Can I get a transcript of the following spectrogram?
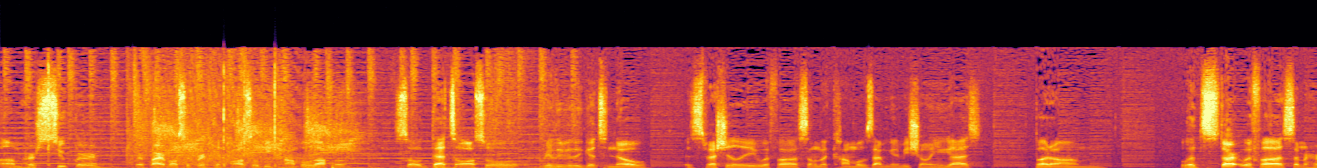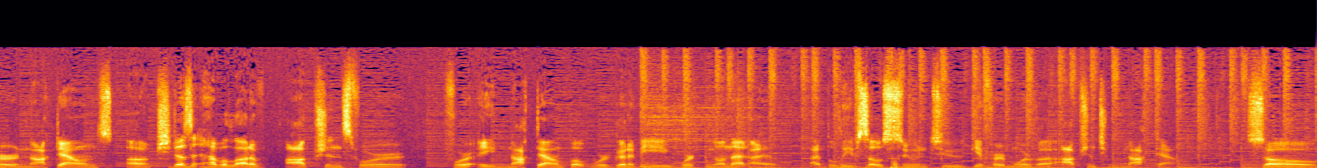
Um, her super, her fireball super, can also be comboed off of, so that's also really really good to know, especially with uh, some of the combos I'm gonna be showing you guys. But um, let's start with uh, some of her knockdowns. Um, she doesn't have a lot of options for for a knockdown, but we're gonna be working on that. I I believe so soon to give her more of an option to knockdown. So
